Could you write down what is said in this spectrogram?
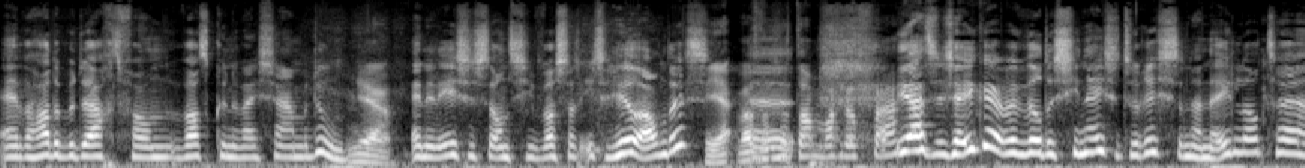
En we hadden bedacht van, wat kunnen wij samen doen? Ja. En in eerste instantie was dat iets heel anders. ja. Wat was Eh, het dan? Mag ik dat vragen? Ja, zeker. We wilden Chinese toeristen naar Nederland, eh,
